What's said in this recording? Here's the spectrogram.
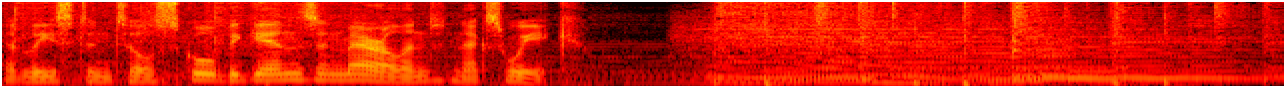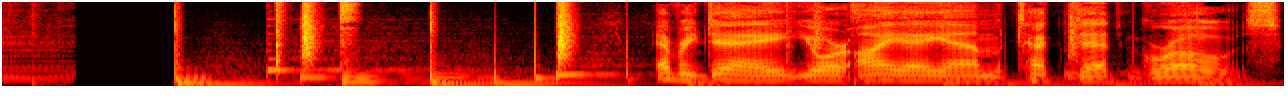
at least until school begins in Maryland next week. Every day, your IAM tech debt grows.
